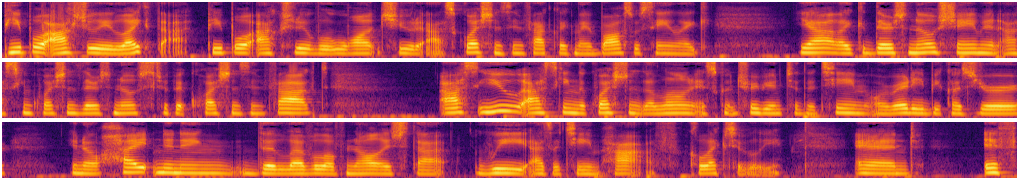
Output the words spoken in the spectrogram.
people actually like that. People actually will want you to ask questions. In fact, like my boss was saying like, yeah, like there's no shame in asking questions. There's no stupid questions. In fact, ask you asking the questions alone is contributing to the team already because you're you know, heightening the level of knowledge that we as a team have collectively. And if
